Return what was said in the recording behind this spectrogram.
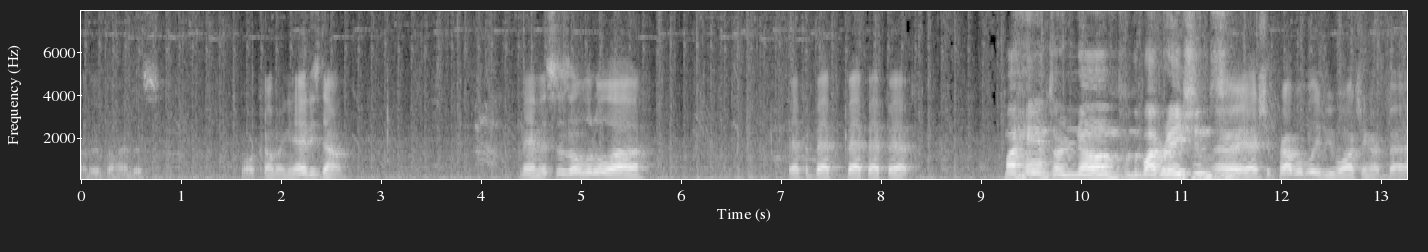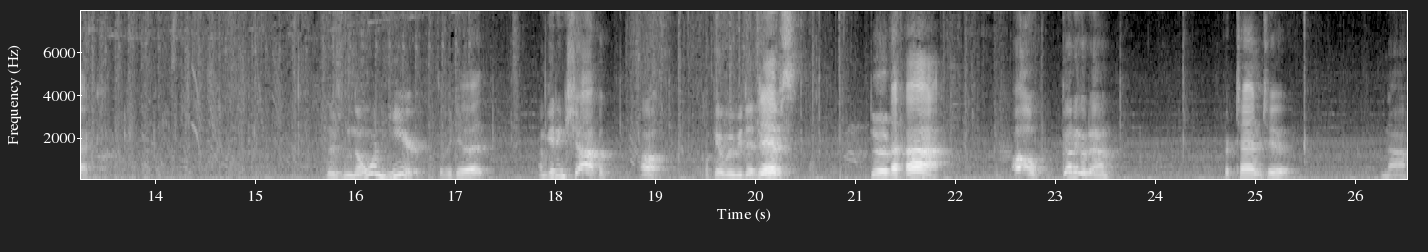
No, they're behind us. More coming. And he's down. Man, this is a little, uh... Bap, bap, bap, bap, bap, bap. My hands are numb from the vibrations. Alright, I should probably be watching our back. There's no one here. Did we do it? I'm getting shot, but oh, okay, we, we did it. Dibs! Dibs. uh oh gonna go down. Pretend to. Nah.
